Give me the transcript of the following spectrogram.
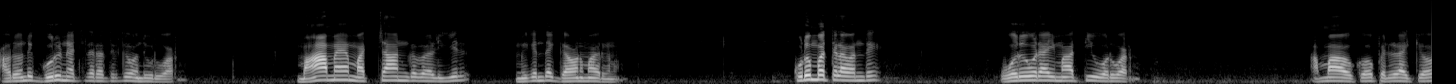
அவர் வந்து குரு நட்சத்திரத்திற்கு வந்து விடுவார். மாம மச்சான்கள் வழியில் மிகுந்த கவனமாக இருக்கணும். குடும்பத்தில் வந்து ஒருவரை மாற்றி ஒருவர் அம்மாவுக்கோ பிள்ளைக்கோ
